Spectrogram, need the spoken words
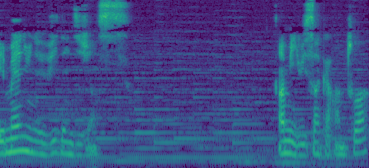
et mène une vie d'indigence. En 1843,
